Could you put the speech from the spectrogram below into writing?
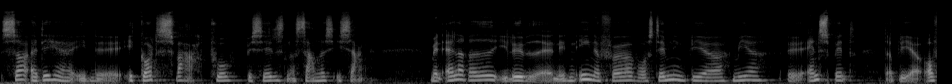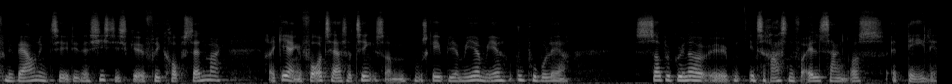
så er det her en, øh, et godt svar på besættelsen og samles i sang. Men allerede i løbet af 1941, hvor stemningen bliver mere øh, anspændt, der bliver offentlig værvning til det nazistiske frikrops Danmark, regeringen foretager sig ting, som måske bliver mere og mere upopulære, så begynder øh, interessen for alsang også at dale.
